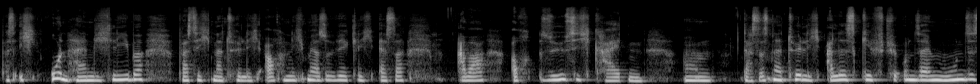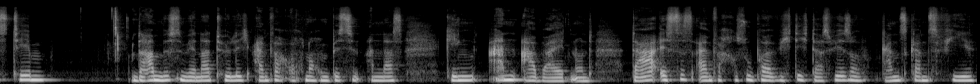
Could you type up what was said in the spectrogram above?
was ich unheimlich liebe, was ich natürlich auch nicht mehr so wirklich esse, aber auch Süßigkeiten, ähm, das ist natürlich alles Gift für unser Immunsystem. Da müssen wir natürlich einfach auch noch ein bisschen anders gegen anarbeiten. Und da ist es einfach super wichtig, dass wir so ganz, ganz viel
